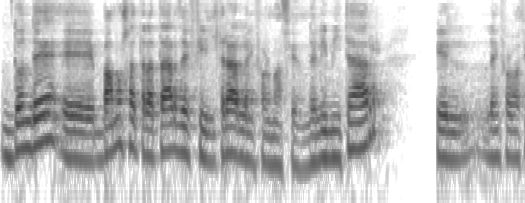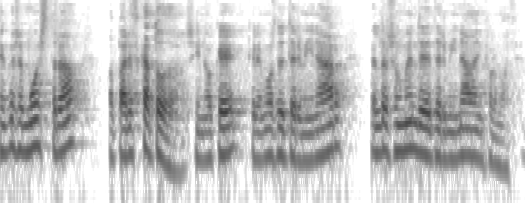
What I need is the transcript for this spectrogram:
donde eh, vamos a tratar de filtrar la información, de limitar que la información que se muestra aparezca toda, sino que queremos determinar el resumen de determinada información.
